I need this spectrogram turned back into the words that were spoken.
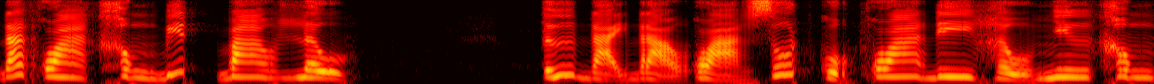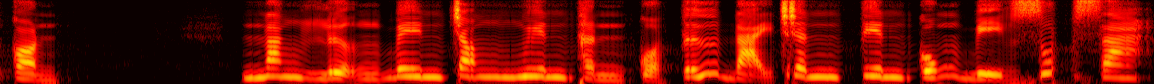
Đã qua không biết bao lâu. Tứ đại đạo quả rốt cuộc qua đi hầu như không còn. Năng lượng bên trong nguyên thần của tứ đại chân tiên cũng bị rút ra.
